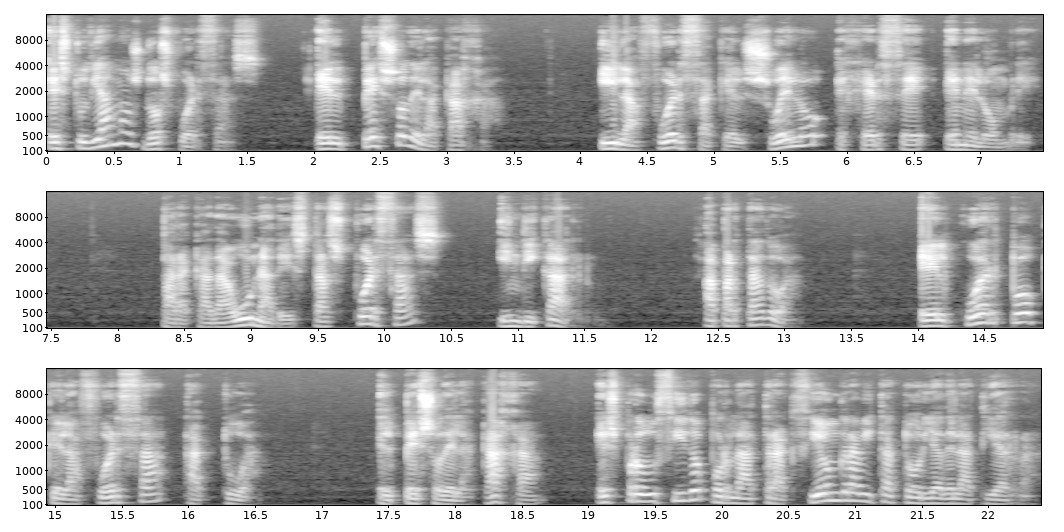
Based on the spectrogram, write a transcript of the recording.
Estudiamos dos fuerzas, el peso de la caja y la fuerza que el suelo ejerce en el hombre. Para cada una de estas fuerzas, indicar. Apartado A. El cuerpo que la fuerza actúa. El peso de la caja es producido por la atracción gravitatoria de la Tierra,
